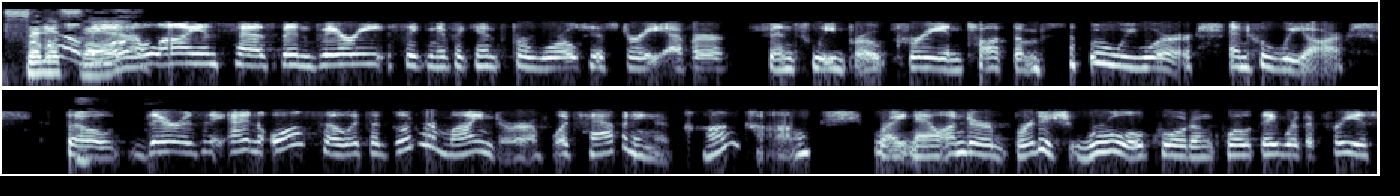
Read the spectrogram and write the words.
from know, afar. The alliance has been very significant for world history ever since we broke free and taught them who we were and who we are. So there is, and also it's a good reminder of what's happening in Hong Kong right now under British rule, quote unquote. They were the freest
